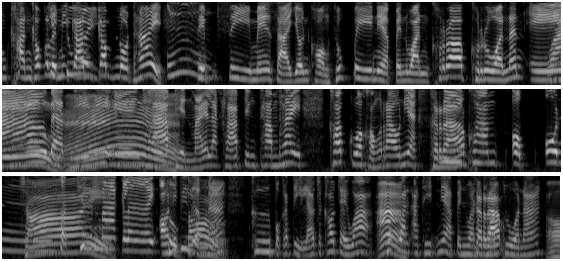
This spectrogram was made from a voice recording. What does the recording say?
ำคัญเขาก็เลยจริมีงด้วยการกำหนดให้อืม14 เมษายนของทุกปีเนี่ยเป็นวันครอบครัวนั่นเองว้าวแบบนี้นี่เอง ครับอ่าเห็นไหมล่ะครับ จึงทำให้ครอบครัวของเราเนี่ยครับมีความอบอุ่นใช่สดชื่นมากเลย อ๋อถูนี่กพี่เหลือมนะต้อง คือปกติแล้วจะเข้าใจว่าอ่าทุกวันอาทิตย์เนี่ยเป็นวันคครัรบอบครัวนะอ๋อ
